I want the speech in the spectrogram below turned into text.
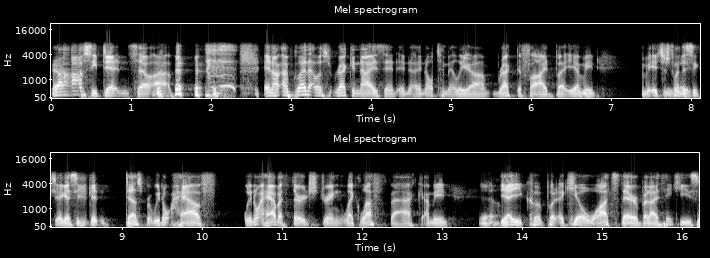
it obviously didn't. So, uh, and I, am glad that was recognized and and, and ultimately um, rectified. But yeah, I mean, I mean, it's just one of those things. I guess you're getting desperate. We don't have we don't have a third string like left back. I mean yeah. yeah, you could put Akil Watts there, but I think he's,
